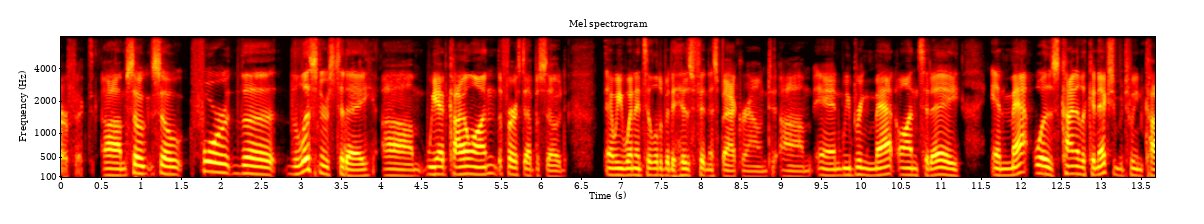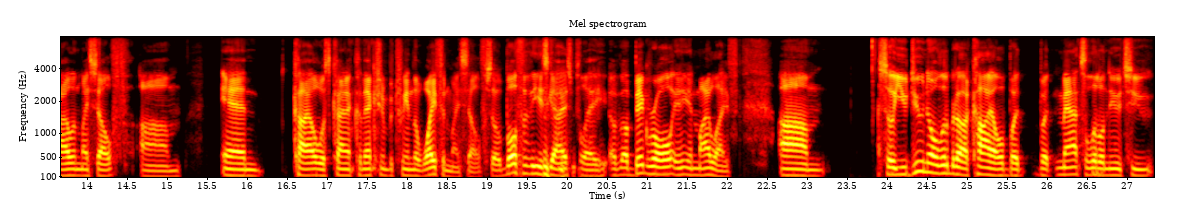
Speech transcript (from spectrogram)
Perfect. Um, so so for the the listeners today, um, we had Kyle on the first episode, and we went into a little bit of his fitness background. Um, and we bring Matt on today, and Matt was kind of the connection between Kyle and myself. Um, and Kyle was kind of connection between the wife and myself. So both of these guys play a, a big role in, in my life. Um, so you do know a little bit about Kyle, but but Matt's a little new to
